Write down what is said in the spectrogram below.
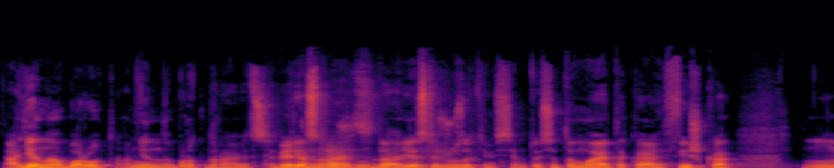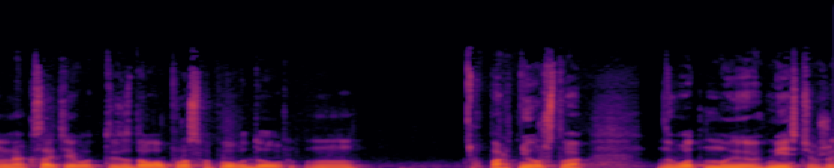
А я наоборот, а мне наоборот нравится. Тебе я это слежу, нравится, да, да, я слежу за этим всем. То есть это моя такая фишка. Кстати, вот ты задал вопрос по поводу партнерства. Вот мы вместе уже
